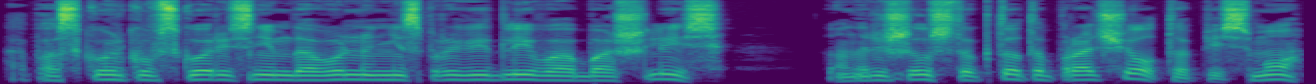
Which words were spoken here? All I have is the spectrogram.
А поскольку вскоре с ним довольно несправедливо обошлись, он решил, что кто-то прочел то письмо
